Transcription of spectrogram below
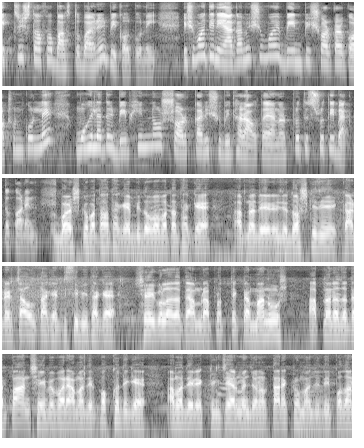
একত্রিশ দফা বাস্তবায়নের বিকল্প নেই। এ সময় তিনি আগামী সময়ে বিএনপি সরকার গঠন করলে মহিলাদের বিভিন্ন সরকারি সুবিধার আওতায় আনার প্রতিশ্রুতি ব্যক্ত করেন। বয়স্ক ভাতা থাকে, বিধবা ভাতা থাকে, আপনাদের ওই যে দশ কেজি কার্ডের চাউল থাকে, টিসিবি থাকে, সেইগুলো যাতে আমরা প্রত্যেকটা মানুষ আপনারা যাতে পান, সেই ব্যাপারে আমাদের পক্ষ থেকে আমাদের অ্যাক্টিং চেয়ারম্যান জনাব তারেক রহমান যদি প্রধান,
